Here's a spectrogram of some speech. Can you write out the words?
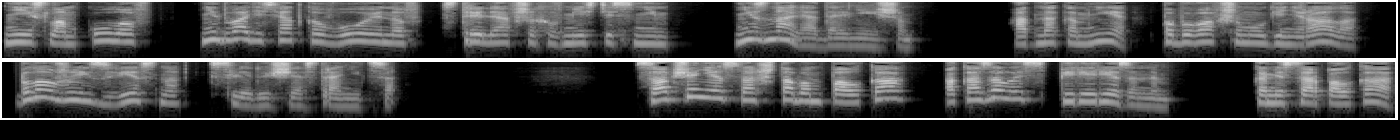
Ни Исламкулов, ни два десятка воинов, стрелявших вместе с ним, не знали о дальнейшем. Однако мне, побывавшему у генерала, была уже известна следующая страница. Сообщение со штабом полка оказалось перерезанным. Комиссар полка,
